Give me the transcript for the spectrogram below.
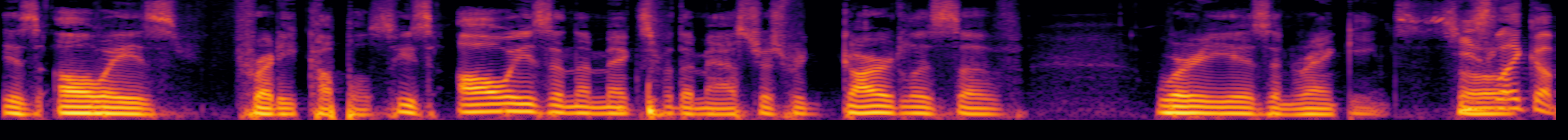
is always Freddie Couples. He's always in the mix for the Masters, regardless of where he is in rankings. So, He's like a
